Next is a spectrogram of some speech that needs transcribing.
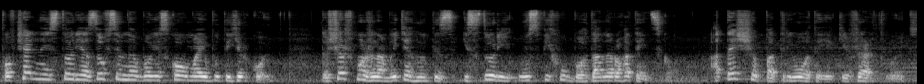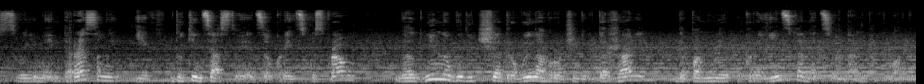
Повчальна історія зовсім не обов'язково має бути гіркою. То що ж можна витягнути з історії успіху Богдана Рогатинського? А те, що патріоти, які жертвують своїми інтересами і до кінця стоять за українську справу, неодмінно будуть щедро винагороджені в державі, де панує українська національна влада.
